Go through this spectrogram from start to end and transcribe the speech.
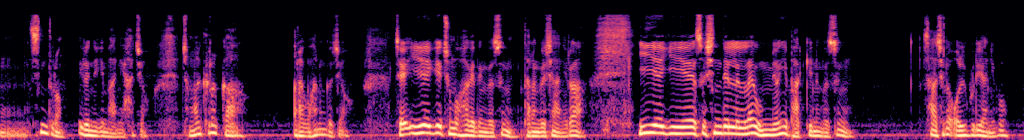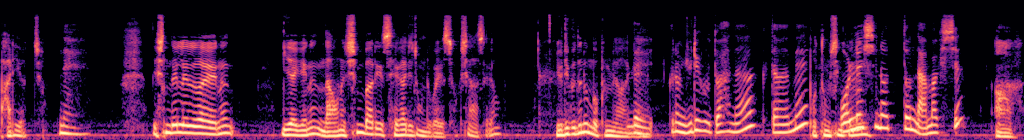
음, 신드롬 이런 얘기 많이 하죠. 정말 그럴까라고 하는 거죠. 제가 이 얘기에 주목하게 된 것은 다른 것이 아니라 이 얘기에서 신데렐라의 운명이 바뀌는 것은 사실은 얼굴이 아니고 발이었죠. 네. 신데렐라에는 이야기에는 나오는 신발이 세 가지 정도가 있어. 혹시 아세요? 유리구두는 뭐 분명하게. 네. 그럼 유리구두 하나, 그 다음에 원래 신었던 남학신? 아,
